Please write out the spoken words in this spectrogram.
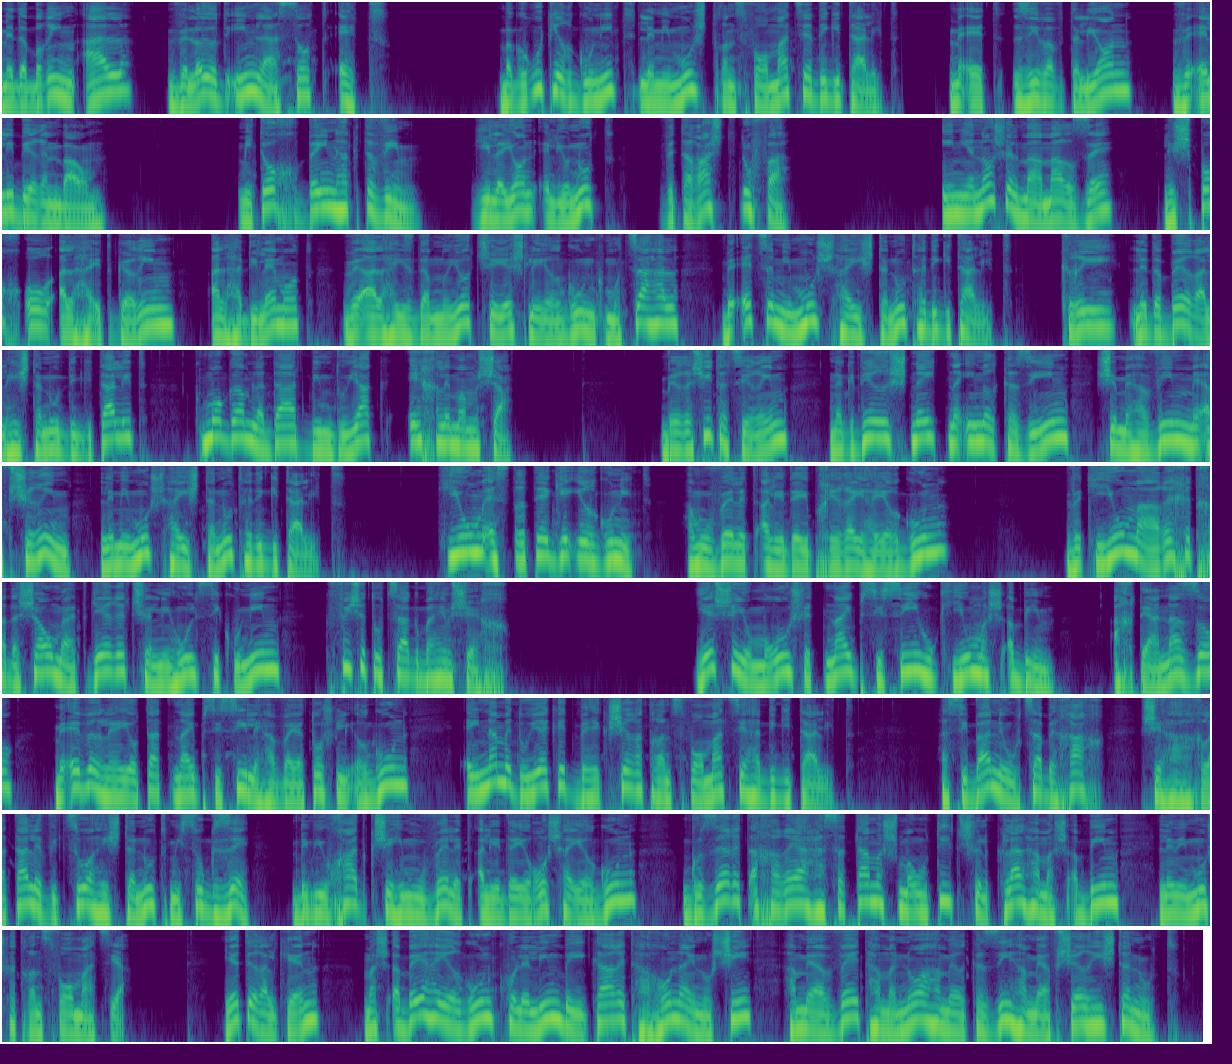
מדברים על ולא יודעים לעשות את. בגרות ארגונית למימוש טרנספורמציה דיגיטלית, מאת זיו אבטליון ואלי בירנבאום. מתוך בין הכתבים, גיליון עליונות ותר"ש תנופה. עניינו של מאמר זה לשפוך אור על האתגרים, על הדילמות ועל ההזדמנויות שיש לארגון כמו צה"ל בעצם מימוש ההשתנות הדיגיטלית. קרי, לדבר על השתנות דיגיטלית, כמו גם לדעת במדויק איך לממשה. בראשית הצירים נגדיר שני תנאים מרכזיים שמהווים מאפשרים למימוש ההשתנות הדיגיטלית. קיום אסטרטגיה ארגונית המובלת על ידי בכירי הארגון, וקיום מערכת חדשה ומאתגרת של ניהול סיכונים, כפי שתוצג בהמשך. יש שיאמרו שתנאי בסיסי הוא קיום משאבים, אך טענה זו, מעבר להיותה תנאי בסיסי להווייתו של ארגון, אינה מדויקת בהקשר הטרנספורמציה הדיגיטלית. הסיבה נעוצה בכך שההחלטה לביצוע השתנות מסוג זה, במיוחד כשהיא מובלת על ידי ראש הארגון, גוזרת אחריה הסטה משמעותית של כלל המשאבים למימוש הטרנספורמציה. יתר על כן, משאבי הארגון כוללים בעיקר את ההון האנושי, המהווה את המנוע המרכזי המאפשר השתנות.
